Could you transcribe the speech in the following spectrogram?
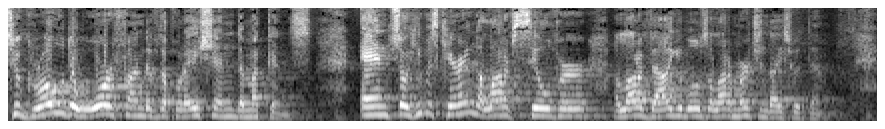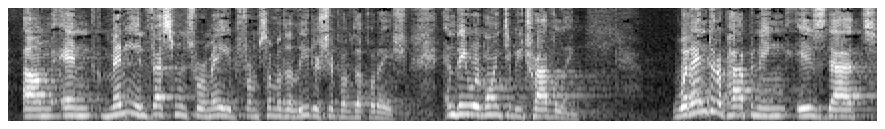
to grow the war fund of the Quraysh and the Meccans. And so he was carrying a lot of silver, a lot of valuables, a lot of merchandise with them. Um, and many investments were made from some of the leadership of the Quraysh. And they were going to be traveling. What ended up happening is that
